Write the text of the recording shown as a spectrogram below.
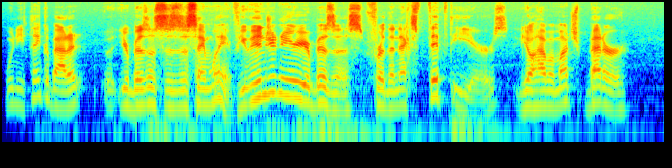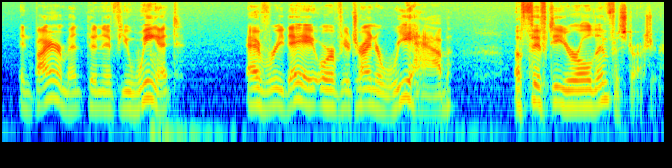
When you think about it, your business is the same way. If you engineer your business for the next 50 years, you'll have a much better environment than if you wing it every day or if you're trying to rehab a 50 year old infrastructure.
